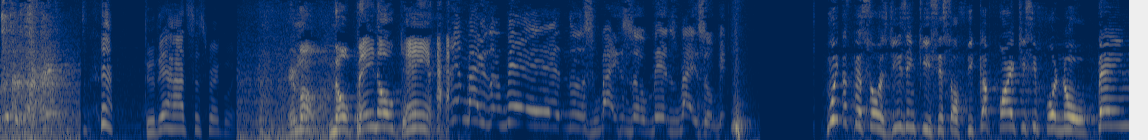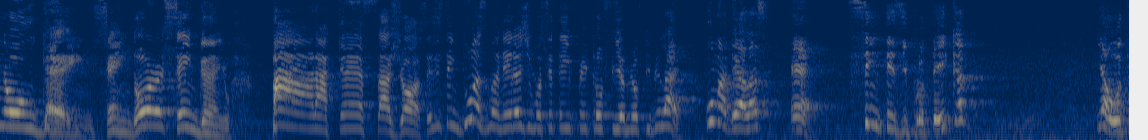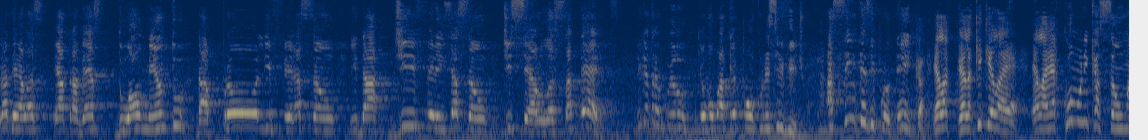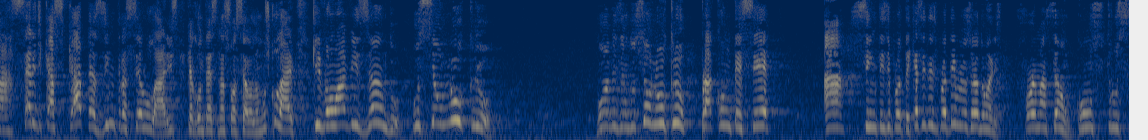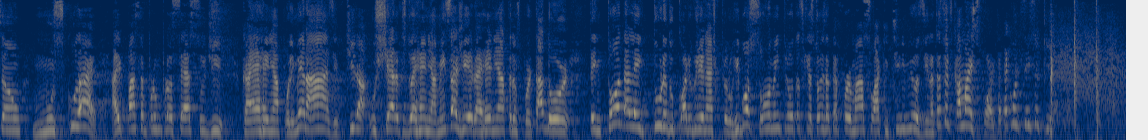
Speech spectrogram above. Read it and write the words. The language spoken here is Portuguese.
Professor, tá certo? Tudo errado essas perguntas. Irmão, no pain, no gain. É mais ou menos, mais ou menos, mais ou menos. Muitas pessoas dizem que você só fica forte se for no pain, no gain. Sem dor, sem ganho. Para que essa jossa! Existem duas maneiras de você ter hipertrofia miofibrilar. Uma delas é síntese proteica e a outra delas é através do aumento da proliferação e da diferenciação de células satélites. Fica tranquilo que eu vou bater pouco nesse vídeo. A síntese proteica, ela, ela, que que ela é? Ela é a comunicação, uma série de cascatas intracelulares que acontecem na sua célula muscular, que vão avisando o seu núcleo, vão avisando o seu núcleo para acontecer a síntese proteica. A síntese proteica, professor Adonis? Formação, construção muscular. Aí passa por um processo de RNA polimerase, tira o xerox do RNA mensageiro, RNA transportador, tem toda a leitura do código genético pelo ribossomo, entre outras questões, até formar a sua actina e miosina, até você ficar mais forte, até acontecer isso aqui,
